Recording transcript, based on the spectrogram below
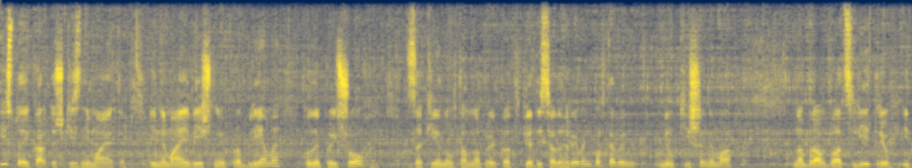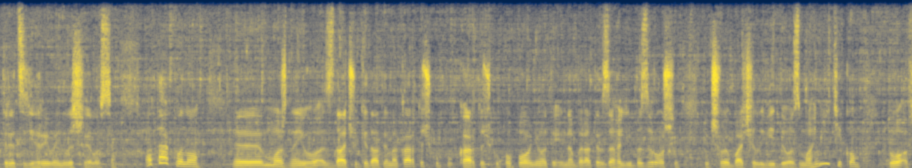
і з тої карточки знімаєте. І немає вічної проблеми, коли прийшов, закинув там, наприклад, 50 гривень, бо в тебе мілкіше нема. Набрав 20 літрів і 30 гривень лишилося. А так воно е, можна його здачу кидати на карточку, карточку поповнювати і набирати взагалі без грошей. Якщо ви бачили відео з магнітиком, то в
